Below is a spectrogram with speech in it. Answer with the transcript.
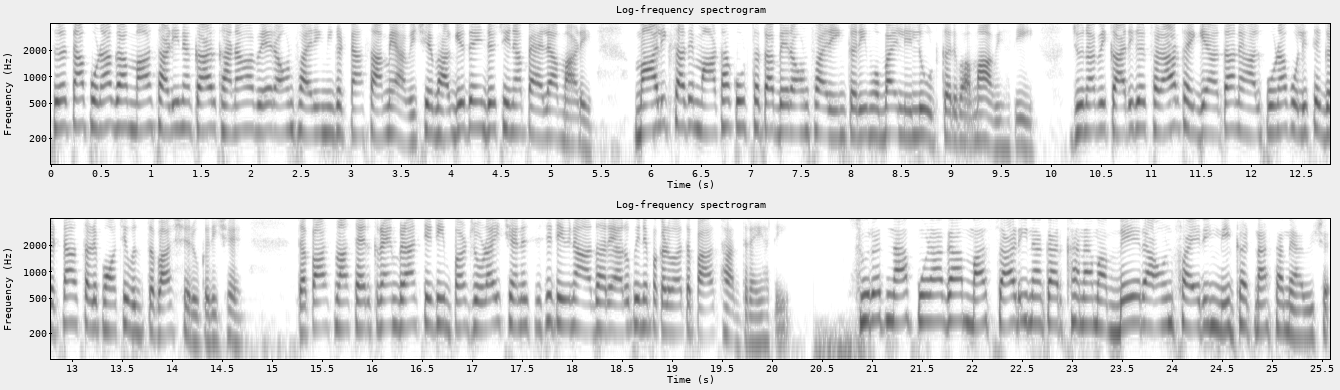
સુરતના પુણા ગામમાં સાડીના કારખાનામાં બે રાઉન્ડ ફાયરિંગની ઘટના સામે આવી છે. ભાગ્યોદય ઇન્ડસ્ટ્રીના પહેલા માળે માલિક સાથે માથાકૂટ થતા બે રાઉન્ડ ફાયરિંગ કરી મોબાઈલની લૂંટ કરવામાં આવી હતી. જૂના બે કારીગર ફરાર થઈ ગયા હતા અને હાલ પુણા પોલીસે ઘટના સ્થળે પહોંચી વધુ તપાસ શરૂ કરી છે. તપાસમાં શહેર ક્રાઇમ બ્રાન્ચની ટીમ પણ જોડાઈ છે અને સીસીટીવીના આધારે આરોપીને પકડવા તપાસ હાથ ધરાઈ હતી. સુરતના પુણા ગામમાં સાડીના કારખાનામાં બે રાઉન્ડ ફાયરિંગની ઘટના સામે આવી છે.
